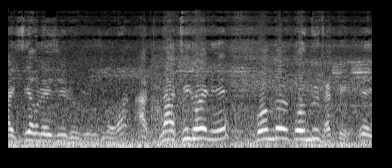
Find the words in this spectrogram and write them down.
আইসি এখন এই জিনিস বাবা আর- না ঠিক হয়নি। বন্ধুর বন্ধুই থাকে এই।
